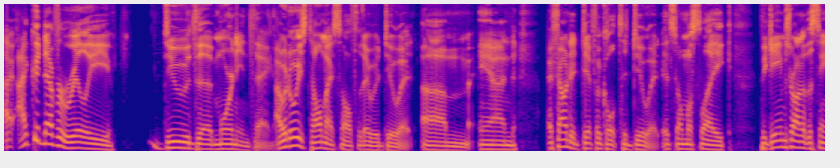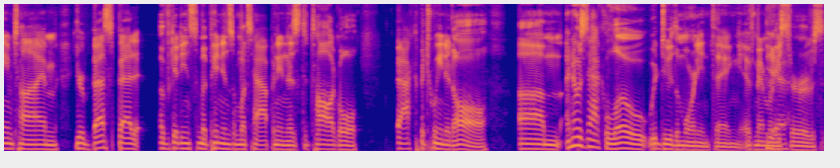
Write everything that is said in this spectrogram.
I, I could never really do the morning thing. I would always tell myself that I would do it. Um, and I found it difficult to do it. It's almost like the games are on at the same time. Your best bet of getting some opinions on what's happening is to toggle back between it all. Um, I know Zach Lowe would do the morning thing if memory Yeah. serves.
